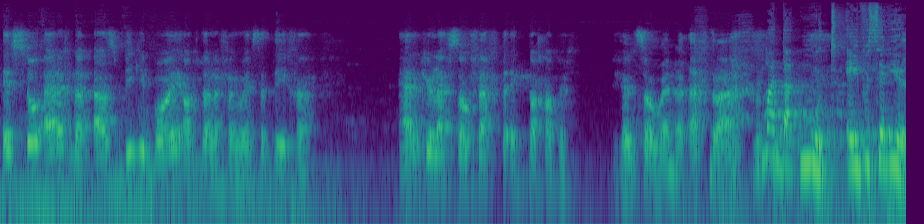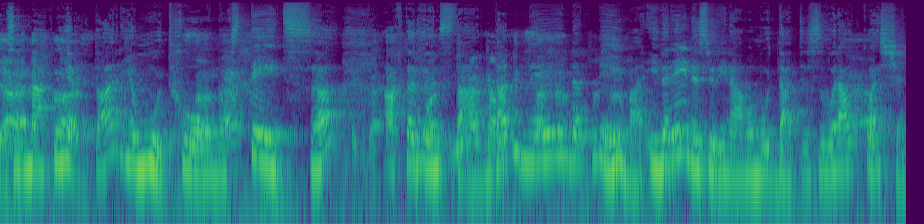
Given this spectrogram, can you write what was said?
Is zo erg dat als Biggie Boy of Donovan Wisse tegen Hercules zou vechten, ik toch op hun zou wedden, echt waar. Maar dat moet, even serieus, Ja, het maakt niet uit hoor. Je moet gewoon Zo, nog echt. steeds hè, achter hun staan. Dat, nee, dat, nee, ze. maar iedereen in Suriname moet dat. Dus without Ja. question.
